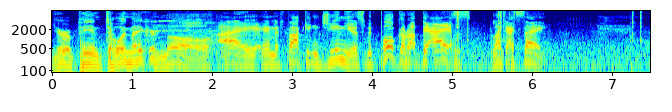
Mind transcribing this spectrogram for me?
European toy maker? No, I am a fucking genius with poker up the ass, like I say.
